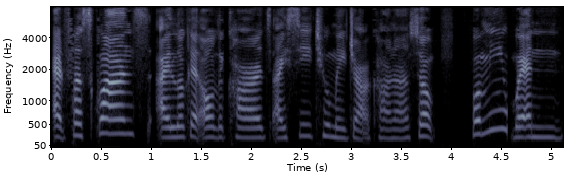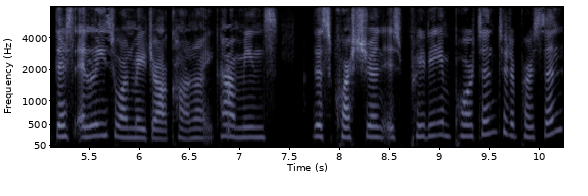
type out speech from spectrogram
At first glance, I look at all the cards. I see two major arcana. So for me, when there's at least one major arcana, it kind of means this question is pretty important to the person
